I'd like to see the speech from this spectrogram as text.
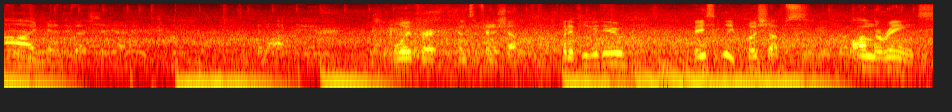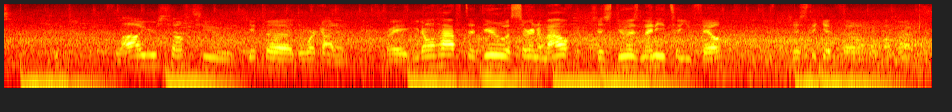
Oh, I can't do that shit yet. Cannot. Wait for him to finish up. But if you can do basically push-ups on the rings, allow yourself to get the, the workout in, right? You don't have to do a certain amount, just do as many till you fail, just to get the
